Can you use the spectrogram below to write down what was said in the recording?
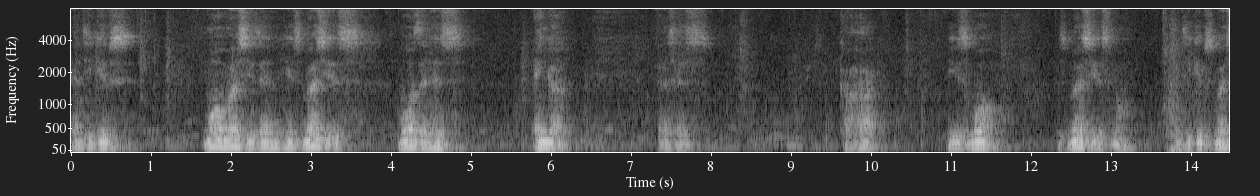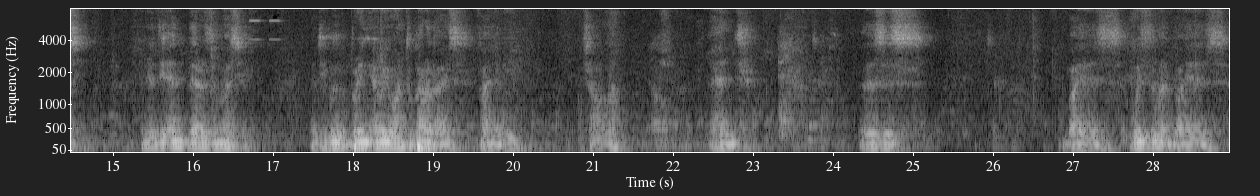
and He gives more mercy than His mercy is more than His anger. Yes, His kahar. He is more. His mercy is more. And He gives mercy. And in the end, there is a mercy. And He will bring everyone to paradise, finally, inshallah. And this is by His wisdom and by His,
